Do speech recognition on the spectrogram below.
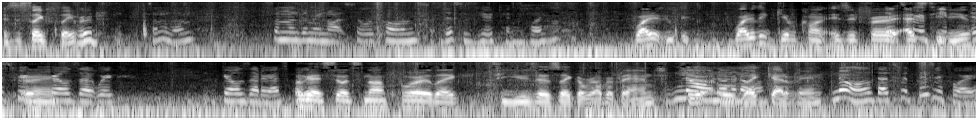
Is this like flavored? Some of them. Some of them are not silicones. This is your tinfoil. Why why do they give con is it for It's STDs? peop- it's for or- girls that work, girls that are escorts. Okay, so it's not for like to use as like a rubber band to No, no, no, no. like get a vein. No, that's what these are for.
